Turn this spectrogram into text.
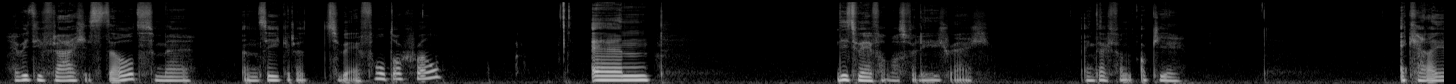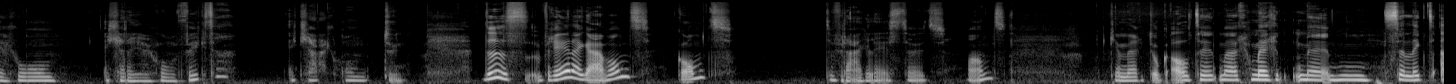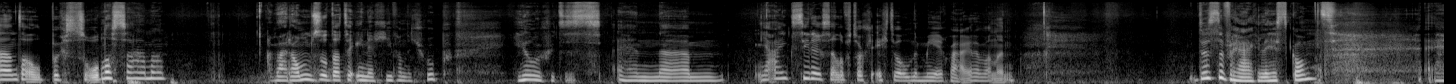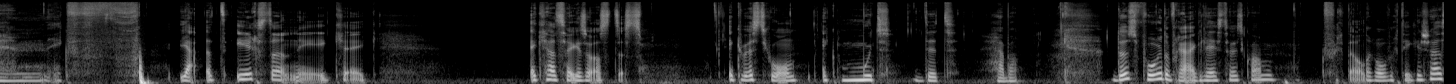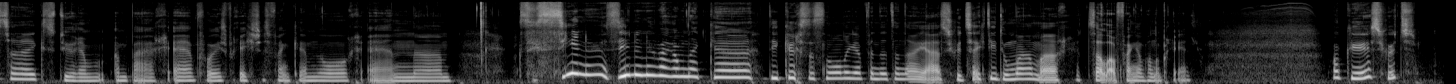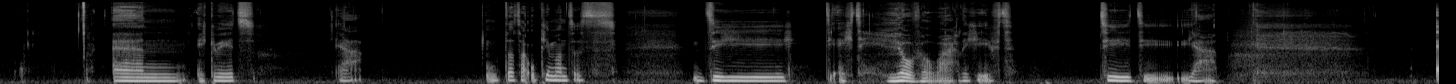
heb ik die vraag gesteld met een zekere twijfel toch wel. En die twijfel was volledig weg. Ik dacht van, oké. ik ga dat hier gewoon... Ik ga dat gewoon fixen. Ik ga dat gewoon doen. Dus vrijdagavond komt de vragenlijst uit. Want ik werkt ook altijd maar met, een select aantal personen samen. Waarom? Zodat de energie van de groep heel goed is. En um, ja, ik zie er zelf toch echt wel de meerwaarde van in. Dus de vragenlijst komt. En ik... Ja, het eerste... Nee, ik, ik, ik ga het zeggen zoals het is. Ik wist gewoon, ik moet dit hebben. Dus voor de vragenlijst uitkwam, vertel erover tegen Jesse. Ik stuur hem een paar eh, voiceberichtjes van Kim door. En uh, ik zeg, zie je nu, zie je nu waarom dat ik uh, die cursus nodig heb? En dit en dat. Ja, is goed, zegt hij, doe maar. Maar het zal afhangen van de prijs. Oké, is goed. En ik weet, ja, dat dat ook iemand is die, die echt heel veel waarde geeft. Die, die, ja.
